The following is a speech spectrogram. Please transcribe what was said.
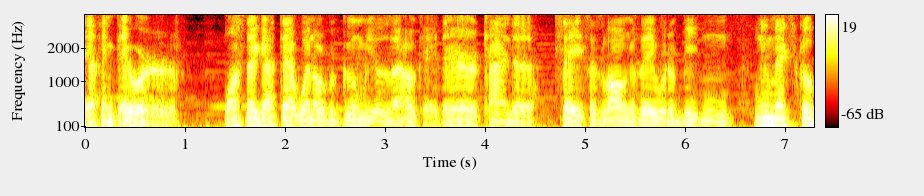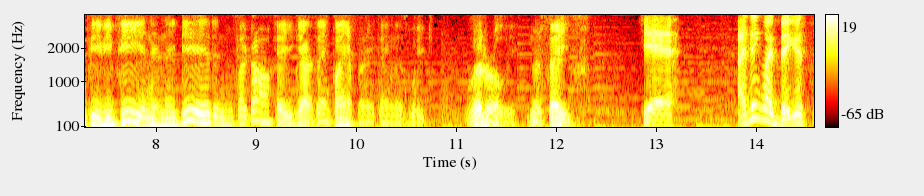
Yeah, I think they were once they got that win over Goomy, it was like, okay, they're kind of safe as long as they would have beaten New Mexico PvP, and then they did, and it's like, oh, okay, you guys ain't playing for anything this week. Literally, you're safe. Yeah. I think my biggest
